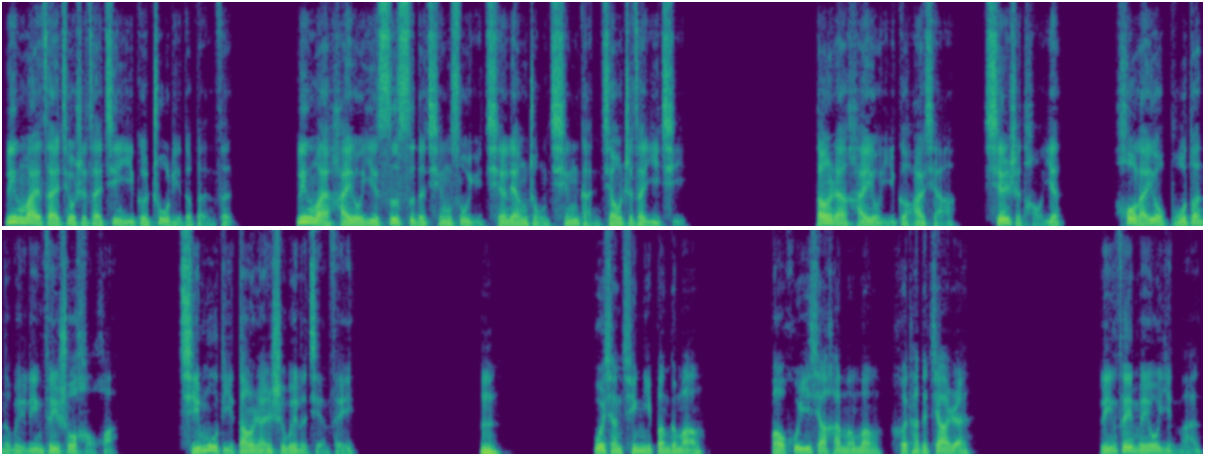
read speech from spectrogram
另外再就是在尽一个助理的本分，另外还有一丝丝的情愫与前两种情感交织在一起。当然还有一个阿霞，先是讨厌，后来又不断的为林飞说好话，其目的当然是为了减肥。嗯，我想请你帮个忙，保护一下韩萌萌和她的家人。林飞没有隐瞒，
